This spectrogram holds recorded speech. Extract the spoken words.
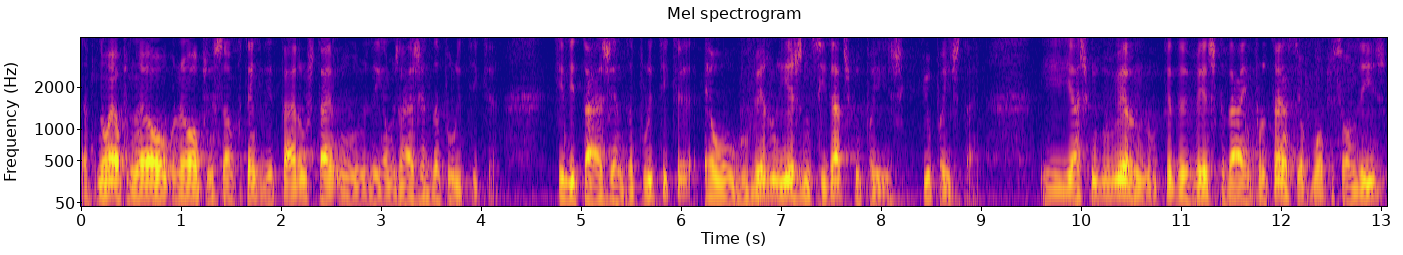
Uh, não, é, é, não é a oposição que tem que ditar os, digamos, a agenda política. Quem dita a agenda política é o governo e as necessidades que o país, que o país tem. E acho que o governo, cada vez que dá importância ao que a oposição diz,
